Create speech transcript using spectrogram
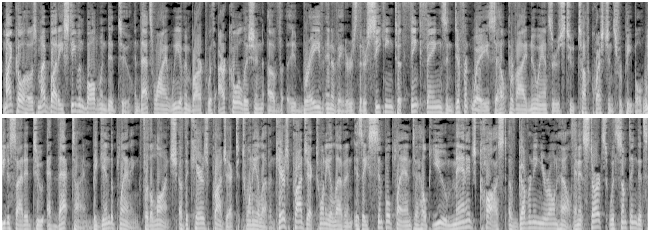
my co-host, my buddy, Stephen Baldwin did too. And that's why we have embarked with our coalition of uh, brave innovators that are seeking to think things in different ways to help provide new answers to tough questions for people. We decided to, at that time, begin the planning for the launch of the CARES Project 2011. CARES Project 2011 is a simple plan to help you manage cost of governing your own health. And it starts with something that's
